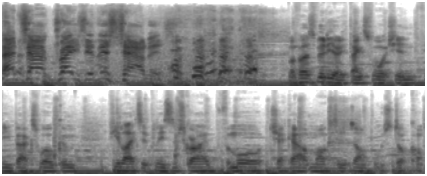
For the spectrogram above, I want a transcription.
That's how crazy this town is. My first video, thanks for watching, feedback's welcome. If you liked it, please subscribe. For more, check out marketingexamples.com.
